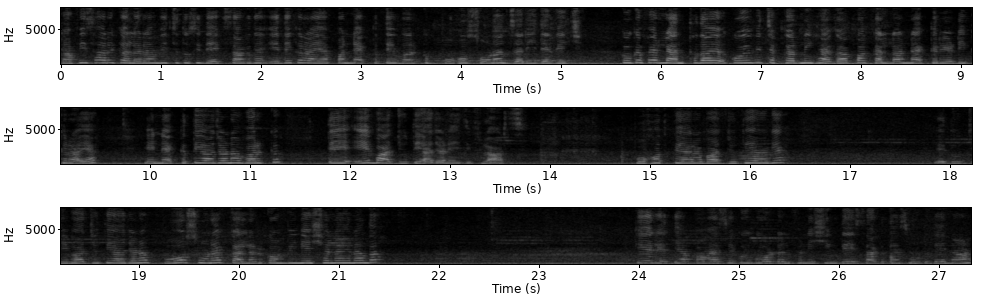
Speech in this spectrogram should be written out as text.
ਕਾਫੀ ਸਾਰੇ ਕਲਰਾਂ ਵਿੱਚ ਤੁਸੀਂ ਦੇਖ ਸਕਦੇ ਹੋ, ਇਹਦੇ ਕਰਾਇਆ ਆਪਾਂ ਨੈਕ ਤੇ ਵਰਕ ਬਹੁਤ ਸੋਹਣਾ ਜਰੀ ਦੇ ਵਿੱਚ। ਕਿਉਂਕਿ ਫਿਰ ਲੈਂਥ ਦਾ ਕੋਈ ਵੀ ਚੱਕਰ ਨਹੀਂ ਹੈਗਾ, ਆਪਾਂ ਕੱਲਾ ਨੈਕ ਰੈਡੀ ਕਰਾਇਆ। ਇਹ ਨੈਕ ਤੇ ਆ ਜਾਣਾ ਵਰਕ ਤੇ ਇਹ ਬਾਜੂ ਤੇ ਆ ਜਾਣੇ ਜੀ ਫਲਾਰਸ ਬਹੁਤ ਪਿਆਰਾ ਬਾਜੂ ਤੇ ਆ ਗਿਆ। ਇਹ ਦੂਜੀ ਬਾਜੂ ਤੇ ਆ ਜਾਣਾ। ਬਹੁਤ ਸੋਹਣਾ ਕਲਰ ਕੰਬੀਨੇਸ਼ਨ ਹੈ ਇਹਨਾਂ ਦਾ। ਘੇਰੇ ਤੇ ਆਪਾਂ ਵੈਸੇ ਕੋਈ 골ਡਨ ਫਿਨਿਸ਼ਿੰਗ ਦੇ ਸਕਦੇ ਹਾਂ ਸੂਟ ਦੇ ਨਾਲ।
